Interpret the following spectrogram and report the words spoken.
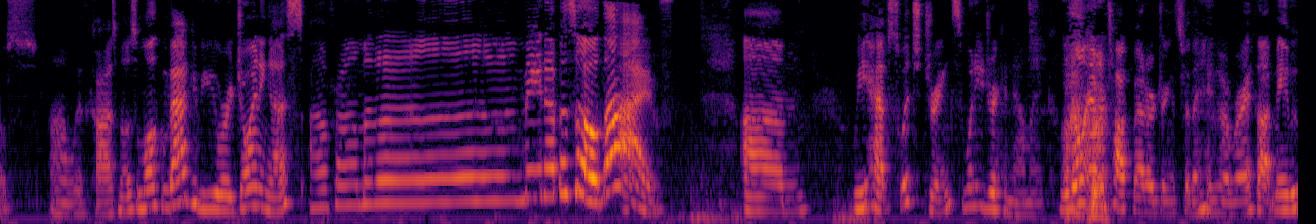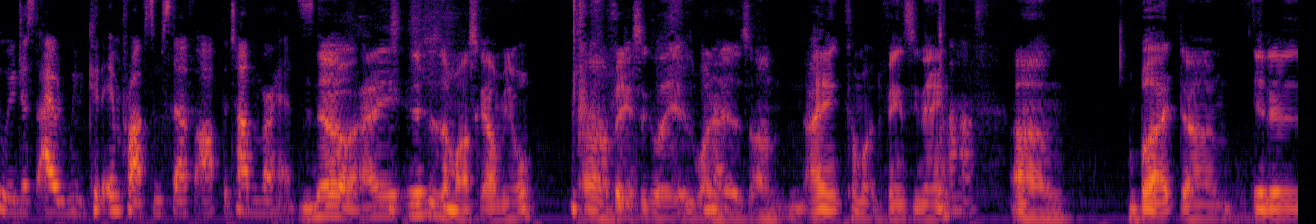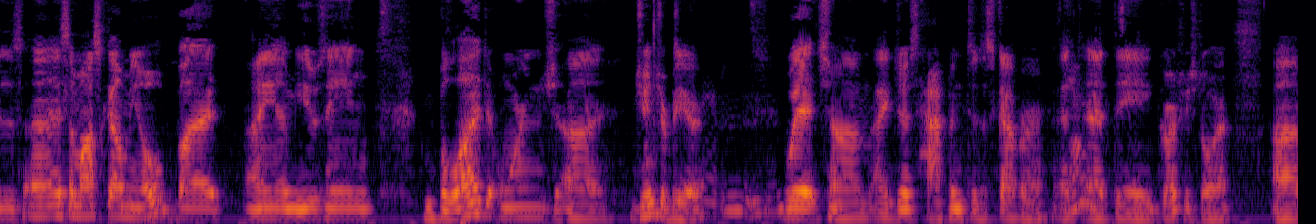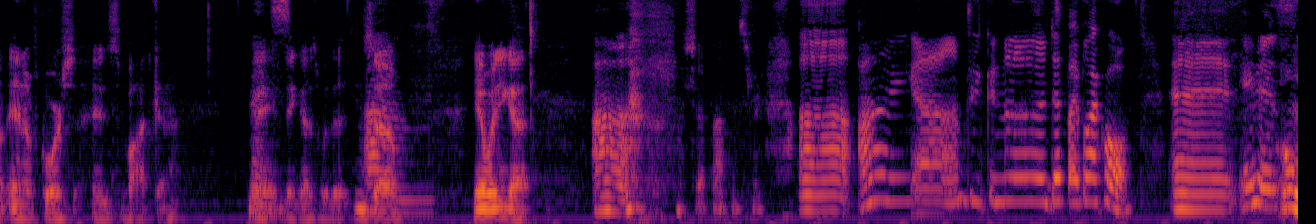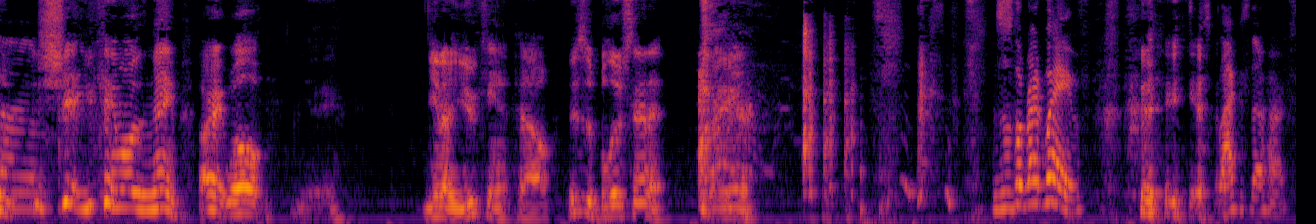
Cosmos uh, with Cosmos, and welcome back if you are joining us uh, from the main episode live. Um, we have switched drinks. What are you drinking now, Mike? We don't ever talk about our drinks for the hangover. I thought maybe we just I would we could improv some stuff off the top of our heads. No, I this is a Moscow Mule. Uh, basically, is what Uh-huh. it is. Um, I ain't come up with a fancy name. Uh huh. Um, but um, it is uh, it's a Moscow Mule, but I am using blood orange uh, ginger beer, Mm-hmm. which um, I just happened to discover at, Yeah, at the grocery store, um, and of course it's vodka. That- Nice. That goes with it. And so Um, yeah, what do you got? uh, should have thought this through. Uh, I am drinking uh, Death by Black Hole, and it is. Oh um, shit! You came up with the name. All right. Well, you know you can't tell. This is a Blue Senate right here. this is the red wave. Yeah. Black as their heart.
